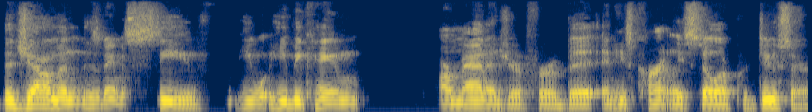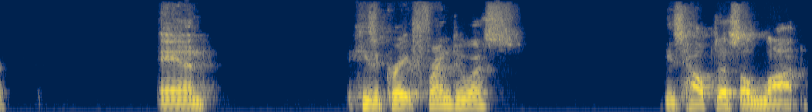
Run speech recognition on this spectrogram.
the gentleman? His name is Steve. He he became our manager for a bit, and he's currently still our producer. And he's a great friend to us. He's helped us a lot,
